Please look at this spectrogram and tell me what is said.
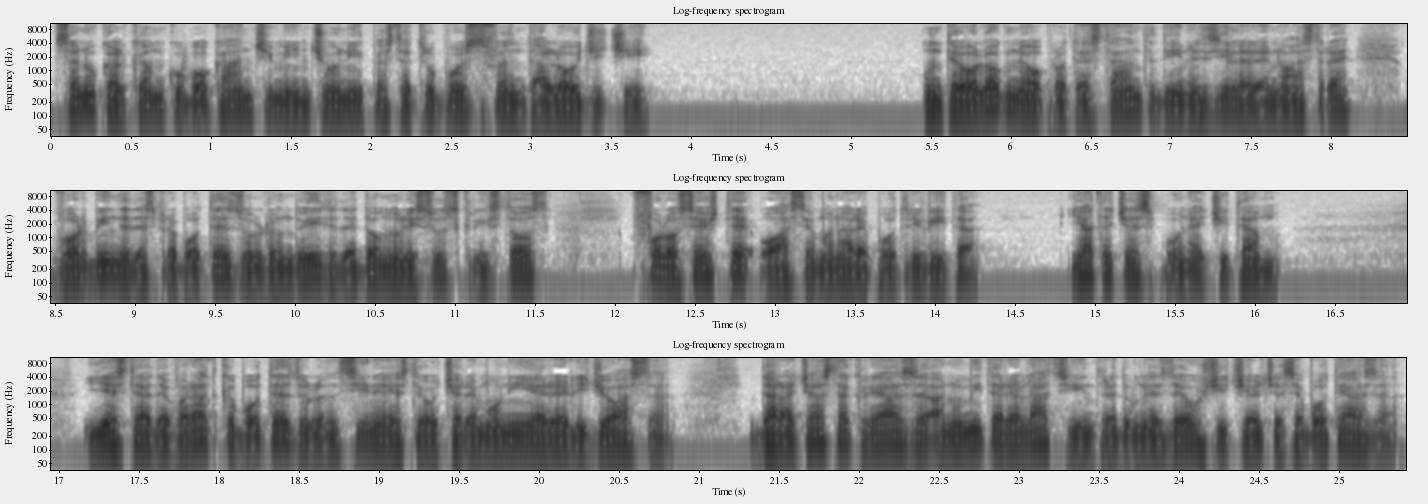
să nu călcăm cu bocancii minciunii peste trupul sfânt al logicii. Un teolog neoprotestant din zilele noastre, vorbind despre botezul rânduit de Domnul Isus Hristos, folosește o asemănare potrivită. Iată ce spune, cităm. Este adevărat că botezul în sine este o ceremonie religioasă, dar aceasta creează anumite relații între Dumnezeu și cel ce se botează.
